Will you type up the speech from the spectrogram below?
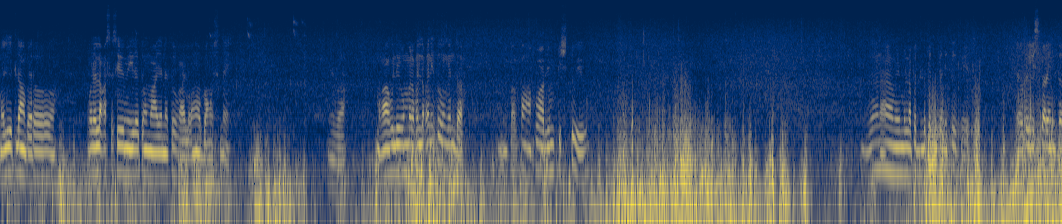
Maliit lang pero wala lakas kasi umila tong mayan na to. Kala ko nga bangus na eh. Diba? Makahuli ko malaki-laki nito. Ang ganda. Ang pa- pang aquarium fish to eh. oh. Sana may malapad-lapad pa nito. Kaya pero release pa rin to.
